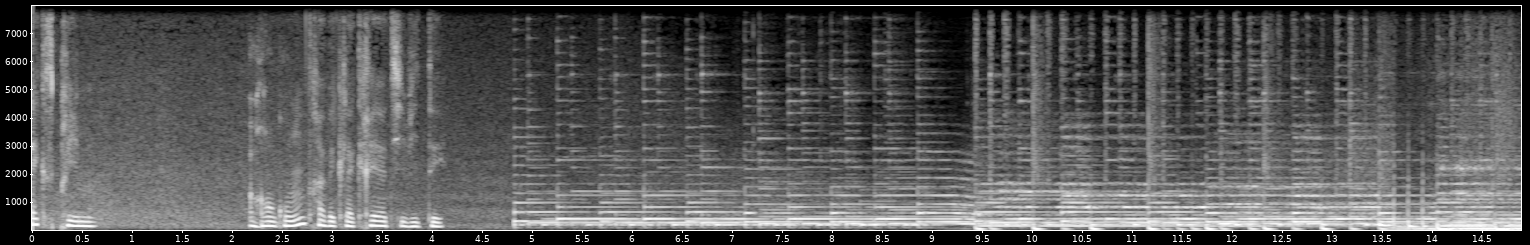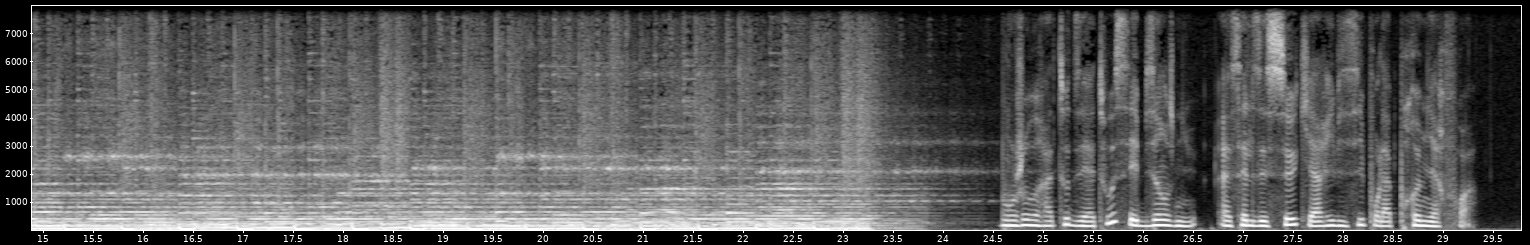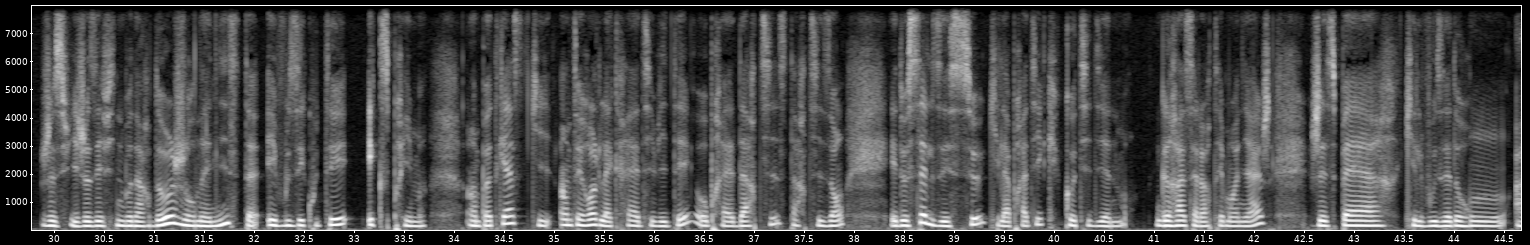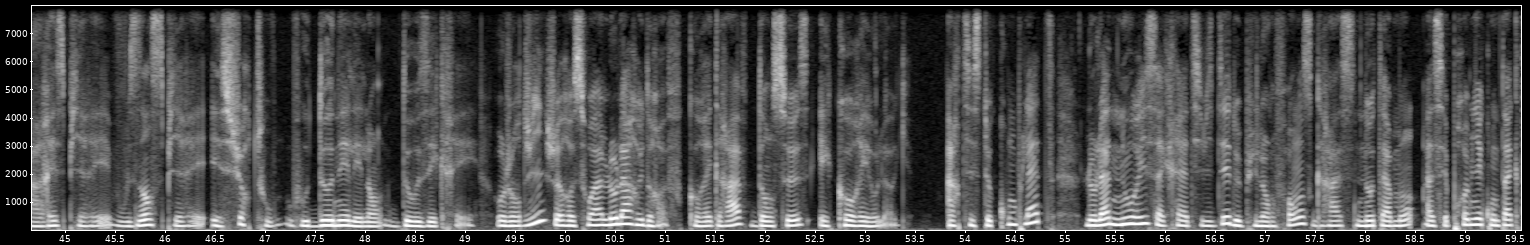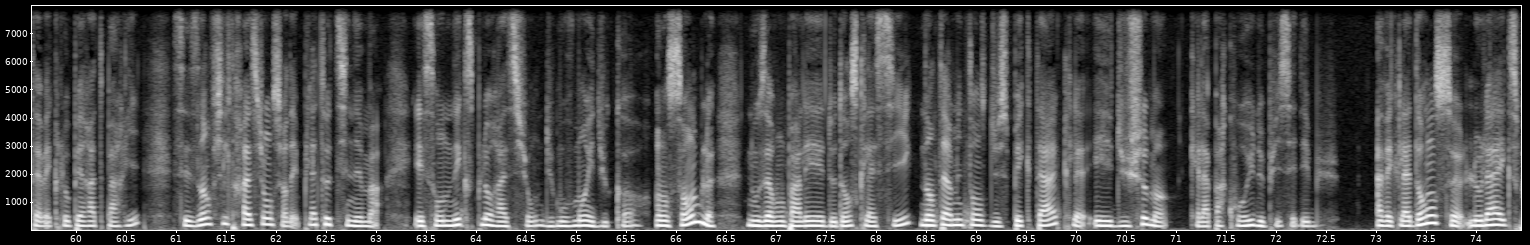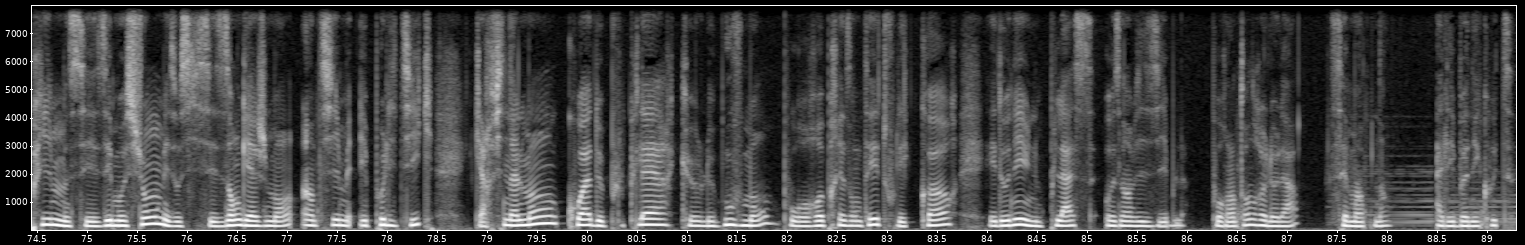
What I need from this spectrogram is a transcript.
Exprime. Rencontre avec la créativité. Bonjour à toutes et à tous et bienvenue à celles et ceux qui arrivent ici pour la première fois. Je suis Joséphine Bonardo, journaliste, et vous écoutez Exprime, un podcast qui interroge la créativité auprès d'artistes, artisans et de celles et ceux qui la pratiquent quotidiennement. Grâce à leurs témoignages, j'espère qu'ils vous aideront à respirer, vous inspirer et surtout vous donner l'élan d'oser créer. Aujourd'hui, je reçois Lola Rudroff, chorégraphe, danseuse et choréologue. Artiste complète, Lola nourrit sa créativité depuis l'enfance grâce notamment à ses premiers contacts avec l'Opéra de Paris, ses infiltrations sur des plateaux de cinéma et son exploration du mouvement et du corps. Ensemble, nous avons parlé de danse classique, d'intermittence du spectacle et du chemin qu'elle a parcouru depuis ses débuts. Avec la danse, Lola exprime ses émotions mais aussi ses engagements intimes et politiques car finalement, quoi de plus clair que le mouvement pour représenter tous les corps et donner une place aux invisibles? Pour entendre Lola, c'est maintenant. Allez, bonne écoute.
